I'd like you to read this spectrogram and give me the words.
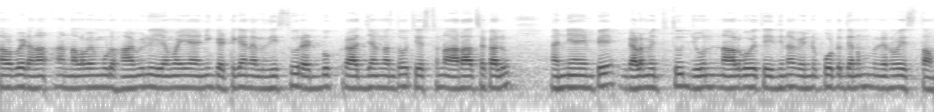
నలభై నలభై మూడు హామీలు ఏమయ్యాయని గట్టిగా నిలదీస్తూ రెడ్ బుక్ రాజ్యాంగంతో చేస్తున్న అరాచకాలు అన్యాయంపై గళమెత్తుతూ జూన్ నాలుగవ తేదీన వెన్నుపోటు దినం నిర్వహిస్తాం.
